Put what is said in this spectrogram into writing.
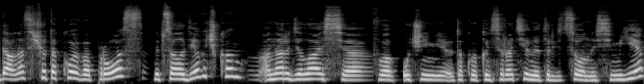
Да, у нас еще такой вопрос. Написала девочка. Она родилась э, в очень такой консервативной традиционной семье,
